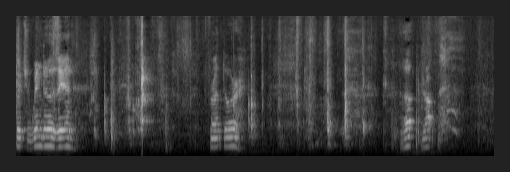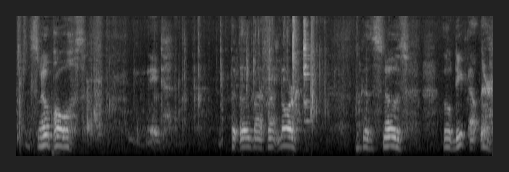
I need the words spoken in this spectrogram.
Put your windows in. Front door. Up, drop snow poles put those by the front door because the snow's a little deep out there.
